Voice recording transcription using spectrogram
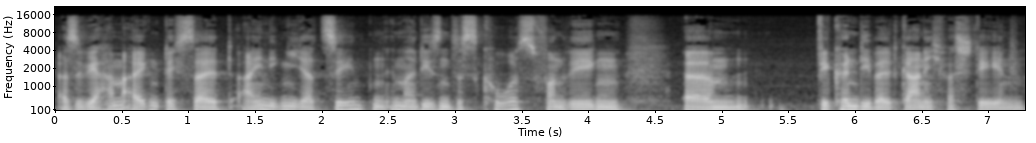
Also wir haben eigentlich seit einigen Jahrzehnten immer diesen Diskurs von wegen, ähm, wir können die Welt gar nicht verstehen.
